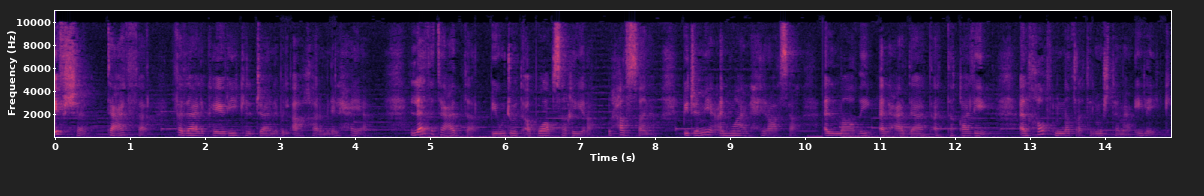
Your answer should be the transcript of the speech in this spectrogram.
افشل تعثر فذلك يريك الجانب الآخر من الحياة. لا تتعذر بوجود أبواب صغيرة محصنة بجميع أنواع الحراسة الماضي العادات التقاليد الخوف من نظرة المجتمع إليك.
